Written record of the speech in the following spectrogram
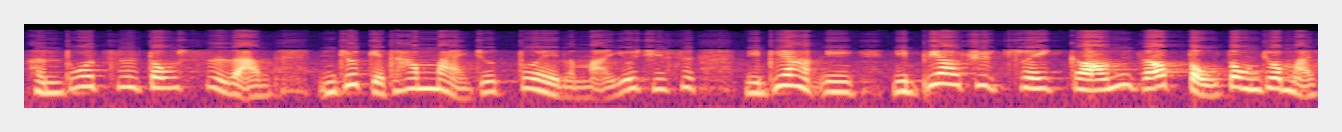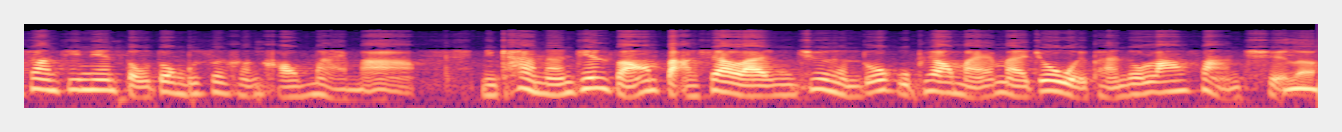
很多只都是啊，你就给他买就对了嘛。尤其是你不要你你不要去追高，你只要抖动就买。像今天抖动不是很好买嘛？你看呢，今天早上打下来，你去很多股票买买，就尾盘都拉上去了。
